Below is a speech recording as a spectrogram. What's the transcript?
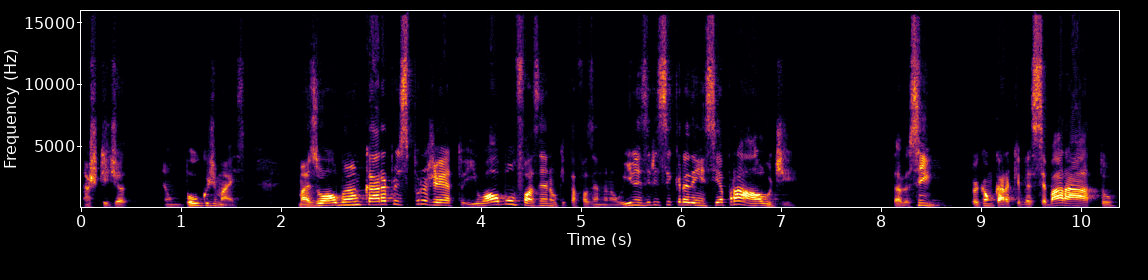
Acho que já é um pouco demais. Mas o álbum é um cara para esse projeto. E o álbum fazendo o que tá fazendo na Williams, ele se credencia para Audi. Sabe assim? Porque é um cara que vai ser barato,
